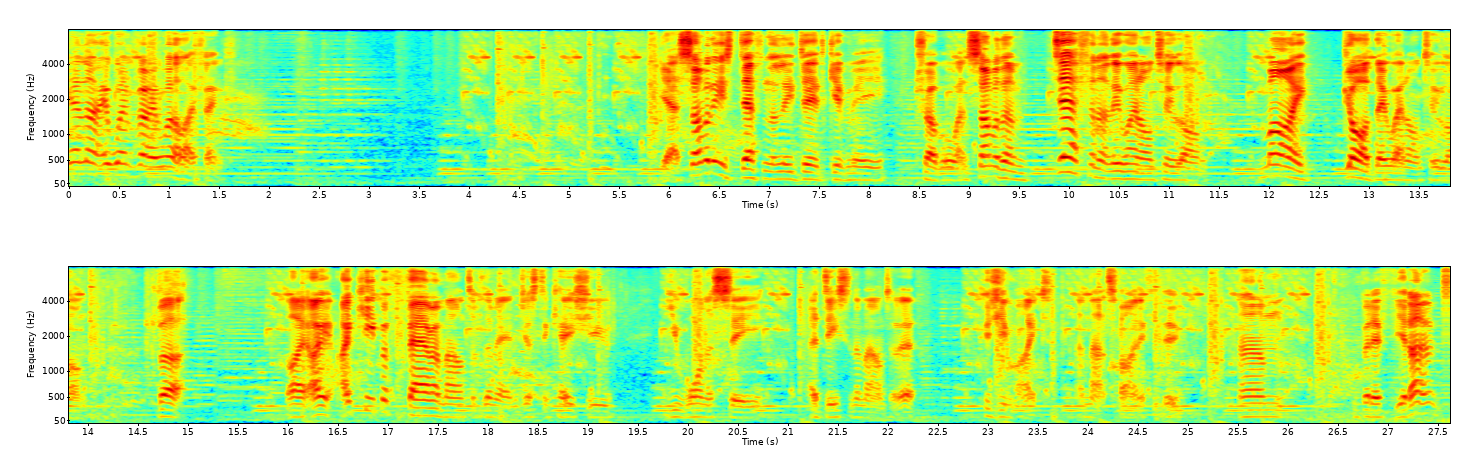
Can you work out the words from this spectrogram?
yeah, no, it went very well, I think. Yeah, some of these definitely did give me trouble, and some of them definitely went on too long. My god, they went on too long. But, like, I, I keep a fair amount of them in, just in case you, you want to see a decent amount of it. Because you might, and that's fine if you do. Um, but if you don't,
